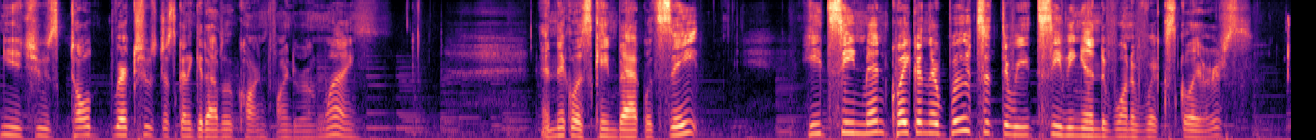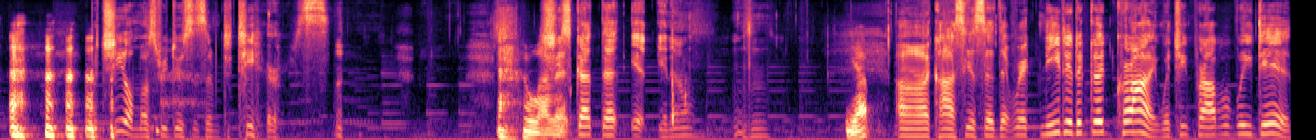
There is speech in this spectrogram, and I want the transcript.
You know, she was told Rick she was just going to get out of the car and find her own way. And Nicholas came back with, see, he'd seen men quake in their boots at the receiving end of one of Rick's glares. but she almost reduces him to tears. Love She's it. got that it, you know. hmm Yep. Uh, Cassia said that Rick needed a good cry, which he probably did.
